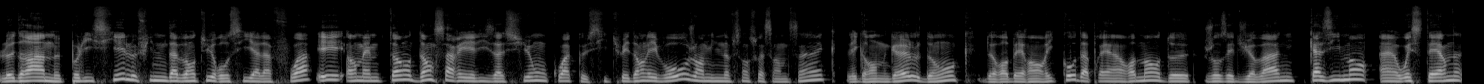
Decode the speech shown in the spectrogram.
Le drame policier, le film d'aventure aussi à la fois, et en même temps, dans sa réalisation, quoique situé dans les Vosges en 1965, Les Grandes Gueules donc, de Robert Enrico, d'après un roman de José Giovanni, quasiment un western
